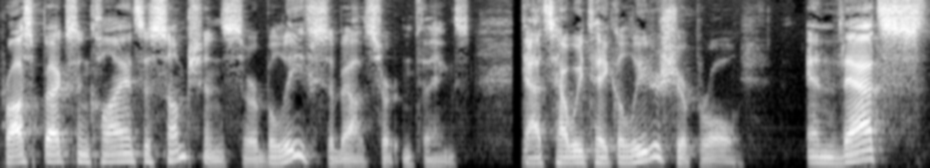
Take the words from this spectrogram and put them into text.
prospects and clients' assumptions or beliefs about certain things. That's how we take a leadership role. And that's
